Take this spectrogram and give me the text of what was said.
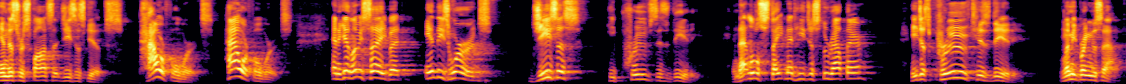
in this response that Jesus gives. Powerful words, powerful words. And again, let me say, but in these words, Jesus, he proves his deity. In that little statement he just threw out there, he just proved his deity. Let me bring this out.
